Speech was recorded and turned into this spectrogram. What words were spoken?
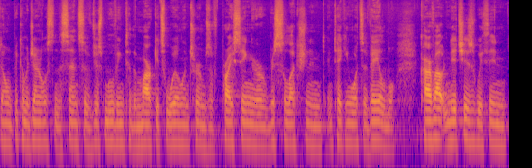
don't become a generalist in the sense of just moving to the market's will in terms of pricing or risk selection and, and taking what's available. Carve out niches within,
